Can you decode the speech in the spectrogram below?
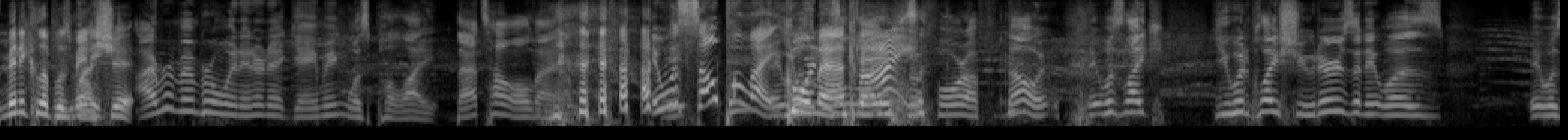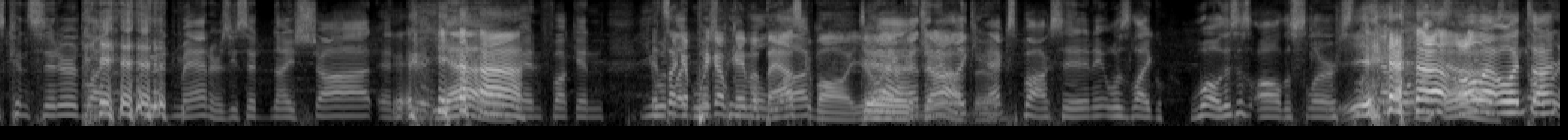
Miniclip was my Mini- shit. I remember when internet gaming was polite. That's how old I am. It was so polite. It Cool were math just games. lying. Before a f- no, it, it was like you would play shooters and it was it was considered like good manners. You said nice shot and good Yeah. and, and fucking. You It's would, like, a pickup game of people luck. basketball. You're Dude. like, Yeah, good and then job, it, like dude. Xbox hit, and it was like, whoa, this is all the slurs. Yeah, Like, at once. all at one time. overnight.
